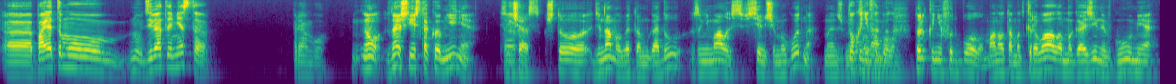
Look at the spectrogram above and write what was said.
А, поэтому, ну, девятое место прям во. Ну, знаешь, есть такое мнение так. сейчас, что Динамо в этом году занималась всем чем угодно, менеджмент Только Динамо, не футболом. Только не футболом. Оно там открывало магазины в ГУМе,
